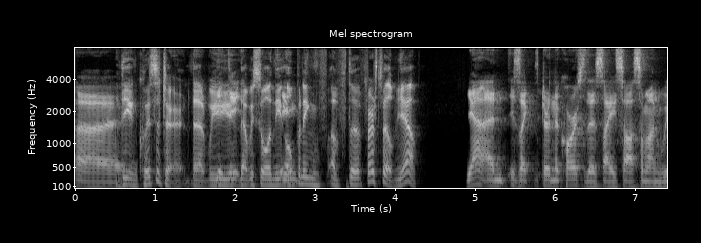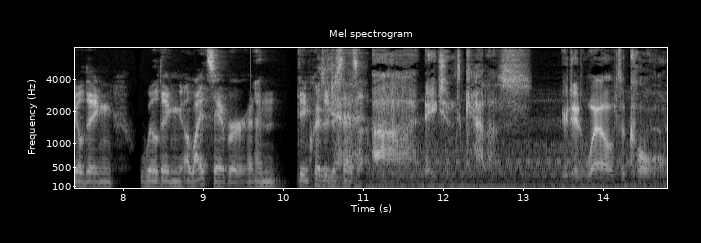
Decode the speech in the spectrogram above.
uh the Inquisitor that we The- the- that we saw in the the- opening of the first film. Yeah, yeah, and it's like during the course of this, I saw someone wielding wielding a lightsaber, and the Inquisitor just says, Ah, Agent Kallus. You did well to call.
